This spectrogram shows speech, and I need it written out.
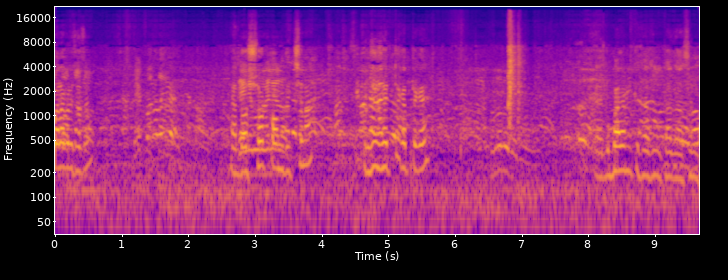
বালা করে চাষে হ্যাঁ দর্শক কম দিচ্ছে না। তিনশো ষাট টাকার থেকে। একবার আমি কিছু আছেন তাজা ফ্যাটের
